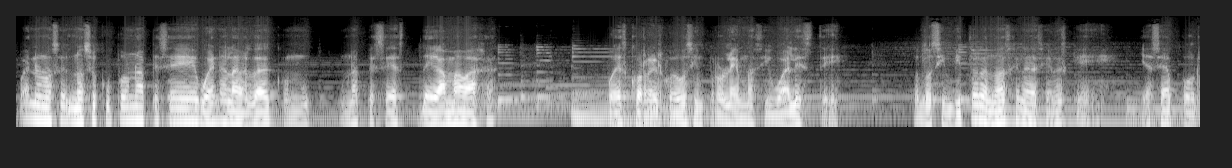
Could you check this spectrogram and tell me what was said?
bueno no se, no se ocupa una PC buena la verdad con una PC de gama baja puedes correr el juego sin problemas. Igual este, pues los invito a las nuevas generaciones que ya sea por,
